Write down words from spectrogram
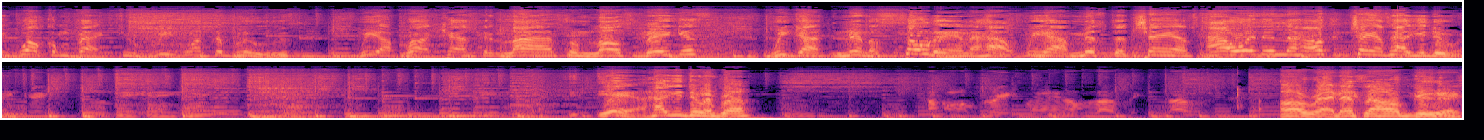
say welcome back to We Want the Blues. We are broadcasting live from Las Vegas. We got Minnesota in the house. We have Mr. Chance Howard in the house. Chance, how you doing? Yeah, how you doing, bro? I'm great, man. I'm lovely, lovely. All right, that's all good.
